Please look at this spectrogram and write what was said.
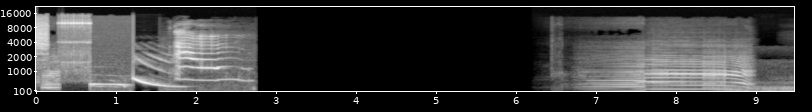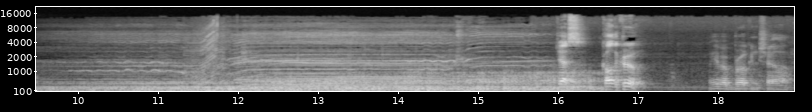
Jess, call the crew. We have a broken cello.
